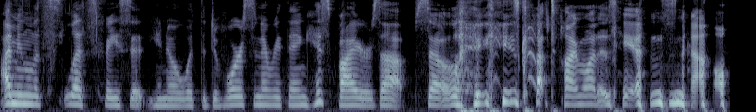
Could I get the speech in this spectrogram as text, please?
I mean, let's let's face it. You know, with the divorce and everything, his fire's up. So like, he's got time on his hands now.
